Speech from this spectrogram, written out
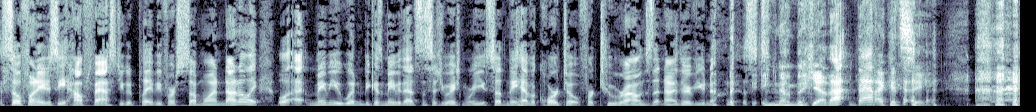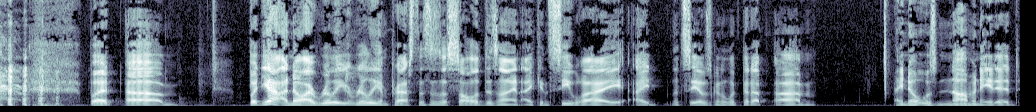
so funny to see how fast you could play it before someone. Not only, well, uh, maybe you wouldn't because maybe that's the situation where you suddenly have a quarto for two rounds that neither of you noticed. No, yeah, that that I could see. but um, but yeah, no, I really really impressed. This is a solid design. I can see why. I let's see. I was going to look that up. Um, I know it was nominated.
